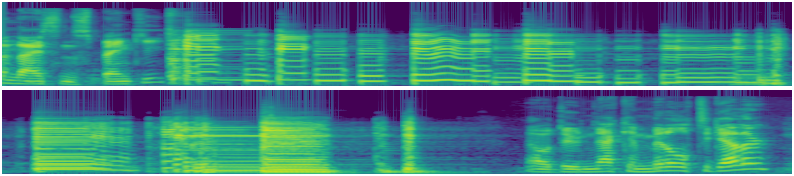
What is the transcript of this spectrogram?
Kind of nice and spanky. Now we'll do neck and middle together.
